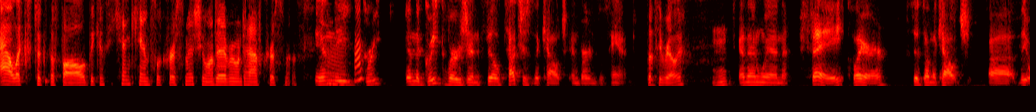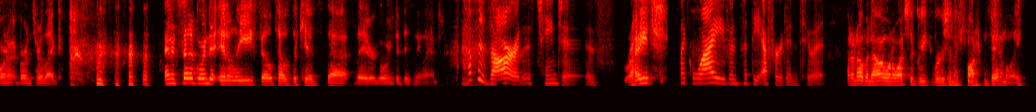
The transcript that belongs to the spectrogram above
Alex took the fall because you can't cancel Christmas. She wanted everyone to have Christmas. In the Greek in the Greek version, Phil touches the couch and burns his hand. Does he really? hmm And then when Faye, Claire, sits on the couch, uh, the ornament burns her leg. and instead of going to Italy, Phil tells the kids that they're going to Disneyland. How bizarre this changes. Right? Like, why even put the effort into it? I don't know, but now I want to watch the Greek version of Modern Family.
